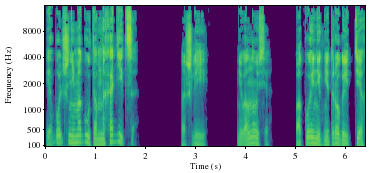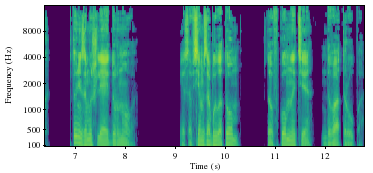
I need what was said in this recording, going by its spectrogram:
Я больше не могу там находиться». «Пошли. Не волнуйся. Покойник не трогает тех, кто не замышляет дурного. Я совсем забыл о том, что в комнате два трупа.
